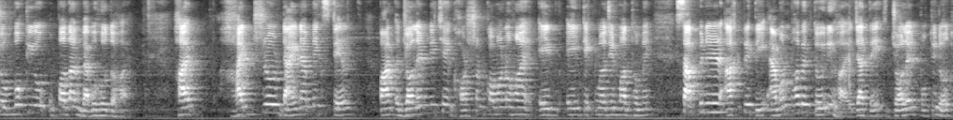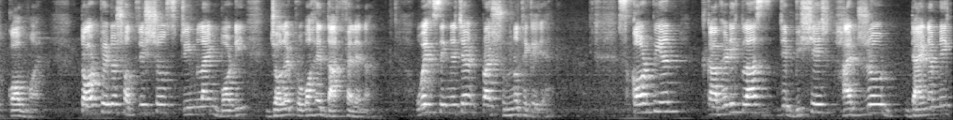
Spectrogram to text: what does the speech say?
চৌম্বকীয় উপাদান ব্যবহৃত হয়। হাই, হাইড্রোডাইনামিক স্টেল জলের নিচে ঘর্ষণ কমানো হয় এই এই টেকনোলজির মাধ্যমে। সাবমেরিনের আকৃতি এমনভাবে তৈরি হয় যাতে জলের প্রতিরোধ কম হয়। টর্পেডো সদৃশ্য, স্ট্রিমলাইন বডি জলের প্রবাহে দাগ ফেলে না। ওয়েক সিগনেচার প্রায় শূন্য থেকে যায়। স্করপিয়ন কাভেরি ক্লাস যে বিশেষ হাইড্রোডাইনামিক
